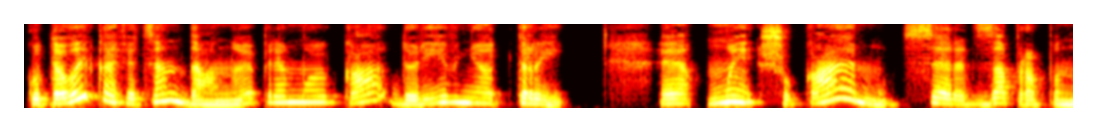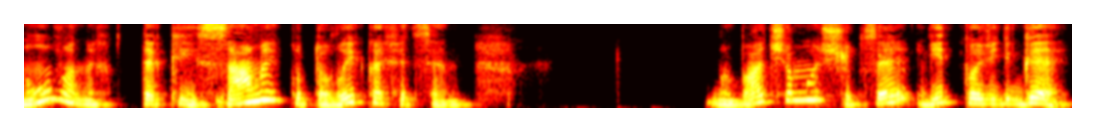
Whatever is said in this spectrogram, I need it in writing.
Кутовий коефіцієнт даної прямої k дорівнює 3. Е, Ми шукаємо серед запропонованих такий самий кутовий коефіцієнт. Ми бачимо, що це відповідь Г.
